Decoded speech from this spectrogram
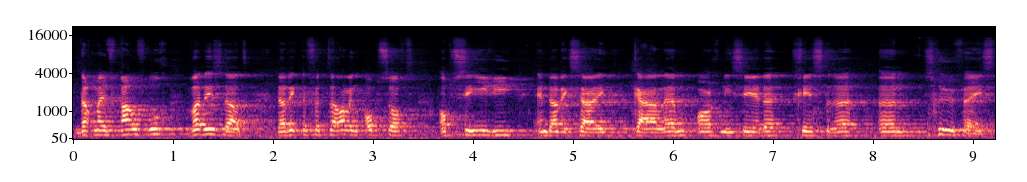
Dat mijn vrouw vroeg, wat is dat? Dat ik de vertaling opzocht op Siri en dat ik zei, KLM organiseerde gisteren een schuurfeest.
